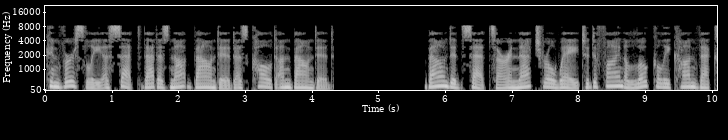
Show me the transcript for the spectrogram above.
Conversely a set that is not bounded is called unbounded. Bounded sets are a natural way to define a locally convex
